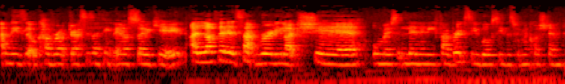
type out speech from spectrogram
and these little cover-up dresses i think they are so cute i love that it's that really like sheer almost linen fabric so you will see the swimming costume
